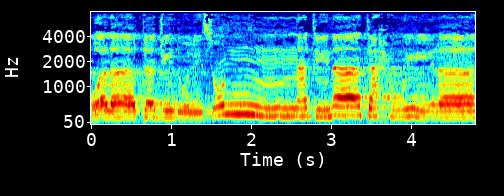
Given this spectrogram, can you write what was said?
ولا تجد لسنتنا تحویلا۔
